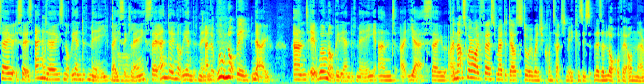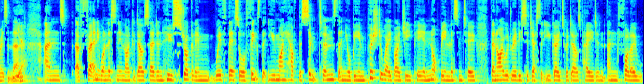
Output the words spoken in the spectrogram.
So, so it's endo's not the end of me, basically. Oh. So endo not the end of me. and it will not be. no, and it will not be the end of me. And uh, yeah, so I, And that's where I first read Adele's story when she contacted me because there's a lot of it on there, isn't there? Yeah. And uh, for anyone listening, like Adele said, and who's struggling with this or thinks that you might have the symptoms, then you're being pushed away by GP and not being listened to, then I would really suggest that you go to Adele's page and, and follow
